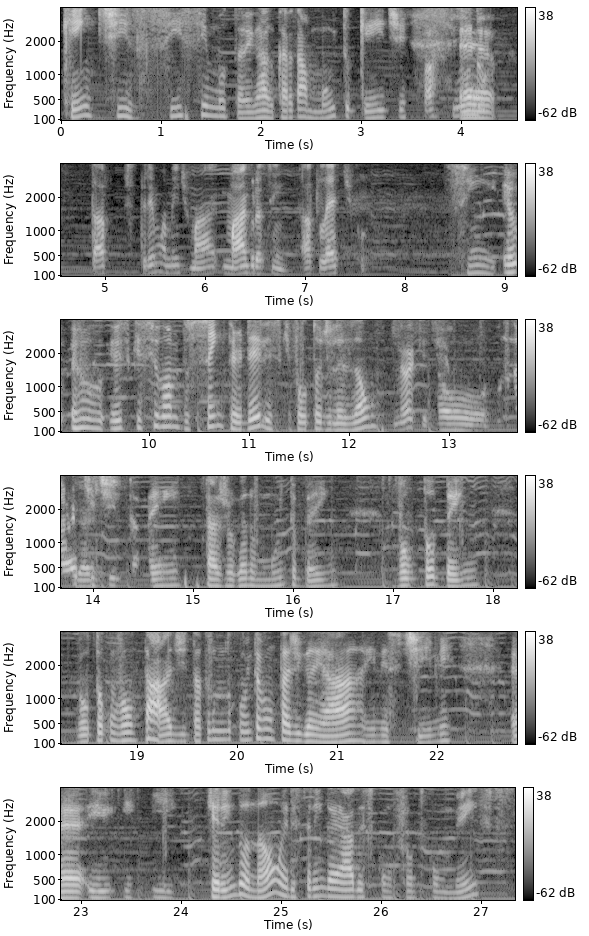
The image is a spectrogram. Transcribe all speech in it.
quentíssimo, tá ligado? O cara tá muito quente. Tá fino, é... tá extremamente magro, assim, atlético. Sim, eu, eu, eu esqueci o nome do center deles, que voltou de lesão. Nurkic. É o Nurkic também tá jogando muito bem, voltou bem, voltou com vontade, tá todo mundo com muita vontade de ganhar aí nesse time. É, e, e, e, querendo ou não, eles terem ganhado esse confronto com o Memphis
